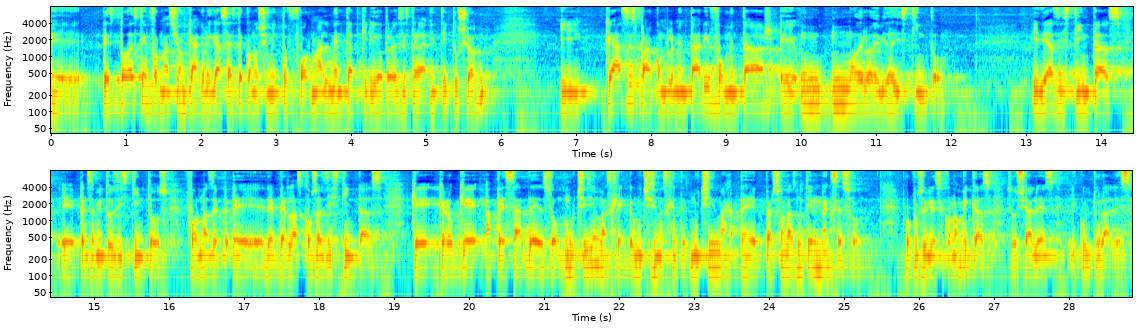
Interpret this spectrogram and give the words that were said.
eh, es toda esta información que agregas a este conocimiento formalmente adquirido a través de esta institución y qué haces para complementar y fomentar eh, un, modelo de vida distinto, ideas distintas, eh, pensamientos distintos, formas de, ver las cosas distintas, que creo que a pesar de eso muchísimas, muchísimas gentes, muchísimas personas no tienen acceso por posibilidades económicas, sociales y culturales.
